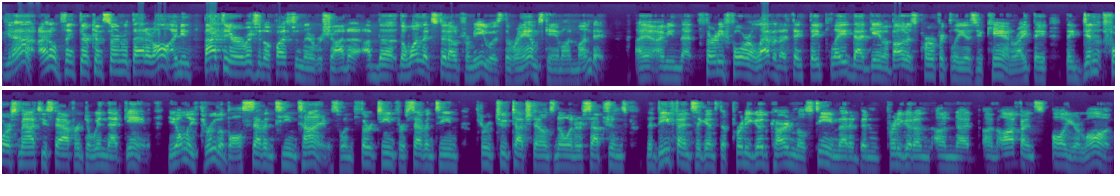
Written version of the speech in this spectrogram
Yeah, I don't think they're concerned with that at all. I mean, back to your original question there, Rashad. Uh, the the one that stood out for me was the Rams game on Monday. I, I mean, that 34-11, I think they played that game about as perfectly as you can, right? They they didn't force Matthew Stafford to win that game. He only threw the ball 17 times, when 13 for 17 threw two touchdowns, no interceptions. The defense against a pretty good Cardinals team that had been pretty good on on uh, on offense all year long.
